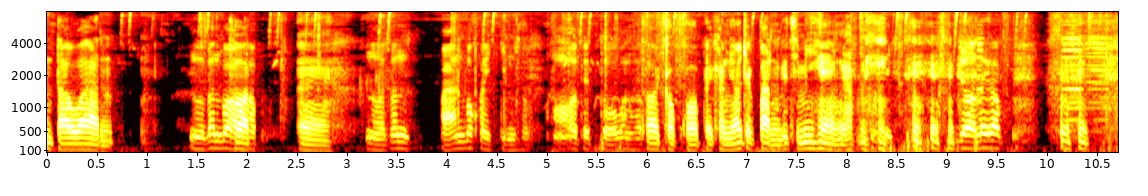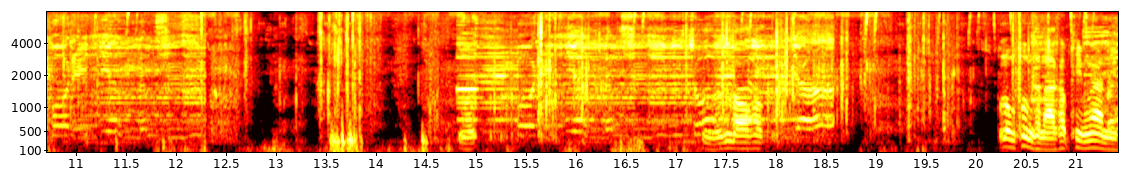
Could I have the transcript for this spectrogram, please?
ท่านตาวานหนูมันบอกทอดครับเอ่อหนูมันปานบ่ค่อยกินครับเอาเอาแต่โตวมันครับทอดกรอบๆแต่คันเหนียวจากปั่นก็สิมีแห้งครับนี่ยอดเลยครับหนูหนูมันบอกครับ ลงทุนขนาดครับทีมงานนี่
